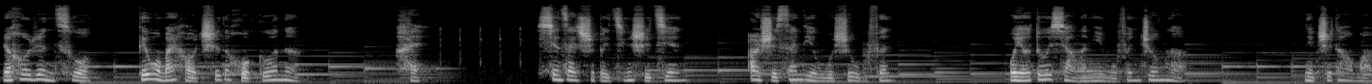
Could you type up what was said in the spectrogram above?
然后认错，给我买好吃的火锅呢？嗨，现在是北京时间二十三点五十五分，我又多想了你五分钟了，你知道吗？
